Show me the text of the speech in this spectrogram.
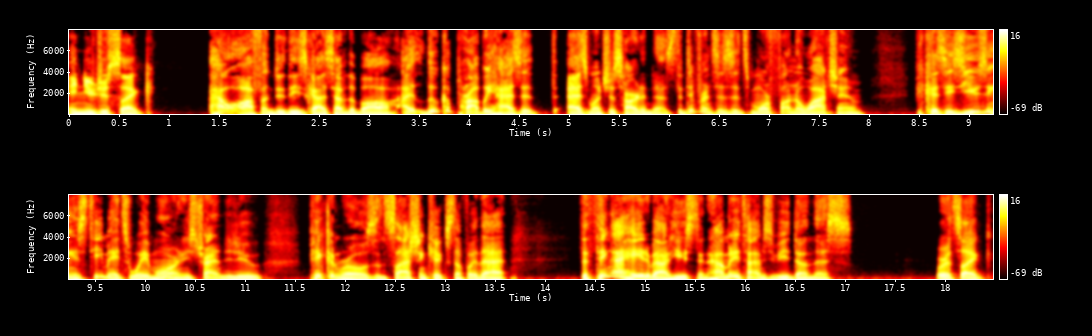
and you're just like, how often do these guys have the ball? I, Luka probably has it as much as Harden does. The difference is it's more fun to watch him because he's using his teammates way more and he's trying to do pick and rolls and slash and kick stuff like that. The thing I hate about Houston, how many times have you done this? Where it's like,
